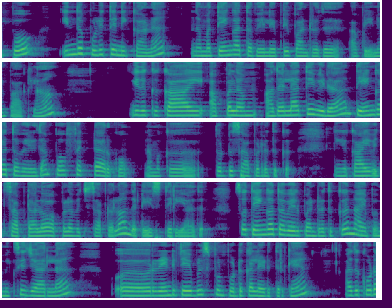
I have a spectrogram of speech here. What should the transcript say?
இப்போது இந்த புளித்தண்ணிக்கான நம்ம தேங்காய் துவையல் எப்படி பண்ணுறது அப்படின்னு பார்க்கலாம் இதுக்கு காய் அப்பளம் அது எல்லாத்தையும் விட தேங்காய் துவையல் தான் பர்ஃபெக்டாக இருக்கும். நமக்கு தொட்டு சாப்பிட்றதுக்கு. நீங்கள் காய் வச்சு சாப்பிட்டாலோ அப்பளம் வச்சு சாப்பிட்டாலோ அந்த டேஸ்ட் தெரியாது. ஸோ தேங்காய் துவையல் பண்ணுறதுக்கு நான் இப்போ மிக்சி ஜாரில் ஒரு ரெண்டு டேபிள் ஸ்பூன் பொட்டுக்கல் எடுத்திருக்கேன். அது கூட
